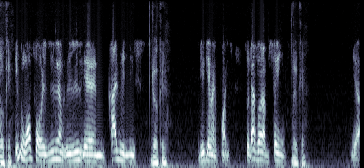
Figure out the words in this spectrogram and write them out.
Okay. even one for um, card release. Okay. Do you get my point? So that's what I'm saying. Okay. Yeah.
